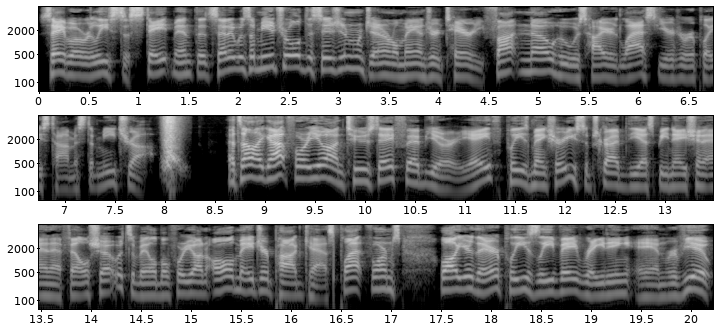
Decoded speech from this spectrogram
Sabo released a statement that said it was a mutual decision with General Manager Terry Fontenot, who was hired last year to replace Thomas Dimitroff. That's all I got for you on Tuesday, February 8th. Please make sure you subscribe to the SB Nation NFL show. It's available for you on all major podcast platforms. While you're there, please leave a rating and review.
